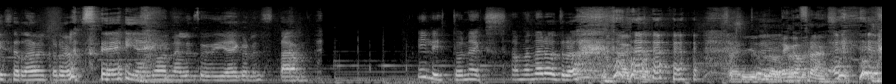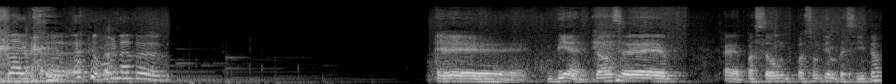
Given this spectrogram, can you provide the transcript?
y cerraron el correo a las 6 y hay que mandarle ese día ahí con el stamp. Y listo, next, a mandar otro. Trabajando. Venga Francia. Exacto, una tras otra. Eh, bien, entonces eh, pasó, un, pasó un tiempecito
